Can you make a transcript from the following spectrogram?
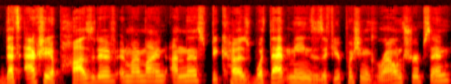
that's actually a positive in my mind on this because what that means is if you're pushing ground troops in,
